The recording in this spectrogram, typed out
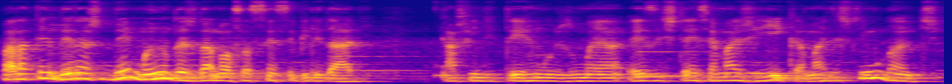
para atender às demandas da nossa sensibilidade, a fim de termos uma existência mais rica, mais estimulante.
